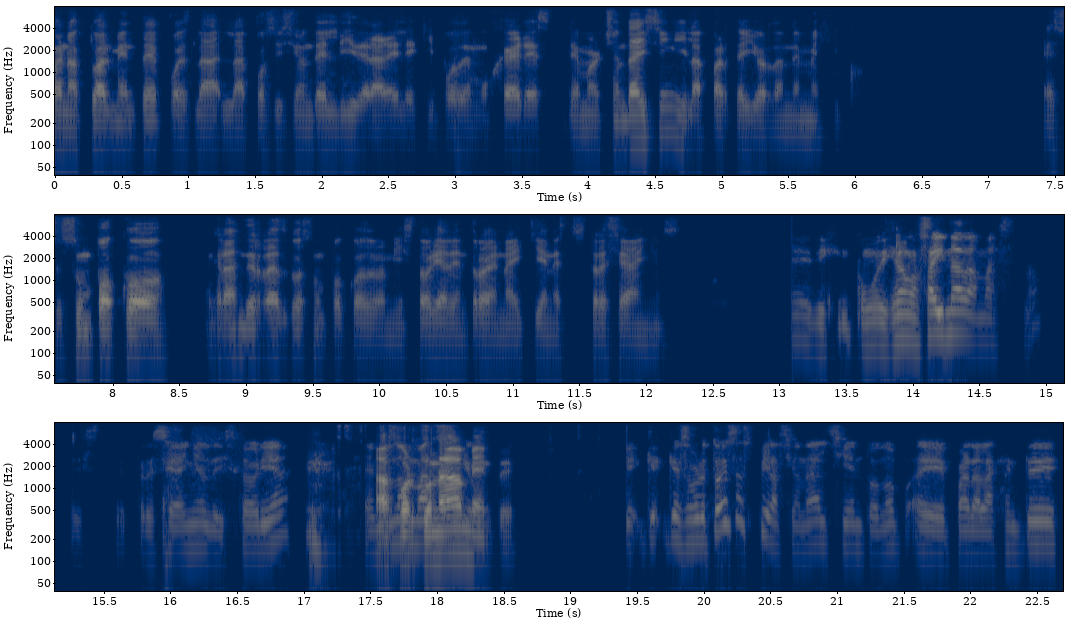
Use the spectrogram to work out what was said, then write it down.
bueno, actualmente pues la, la, posición de liderar el equipo de mujeres de merchandising y la parte de Jordan de México. Eso es un poco, grandes rasgos, un poco de mi historia dentro de Nike en estos 13 años. Eh, como dijéramos, hay nada más, ¿no? Este, 13 años de historia. Afortunadamente. Que, que, que, sobre todo es aspiracional, siento, ¿no? Eh, para la gente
